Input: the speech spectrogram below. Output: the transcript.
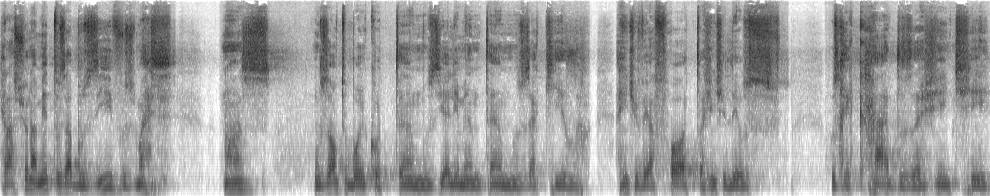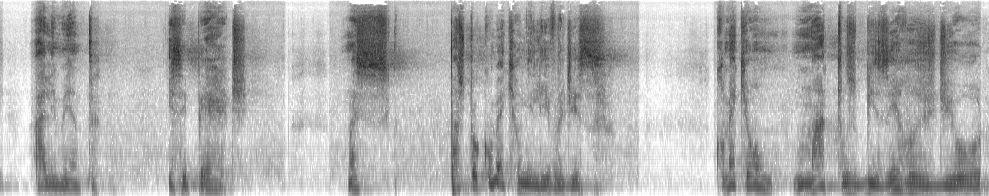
relacionamentos abusivos, mas nós nos auto-boicotamos e alimentamos aquilo. A gente vê a foto, a gente lê os, os recados, a gente alimenta e se perde. Mas Pastor, como é que eu me livro disso? Como é que eu mato os bezerros de ouro?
